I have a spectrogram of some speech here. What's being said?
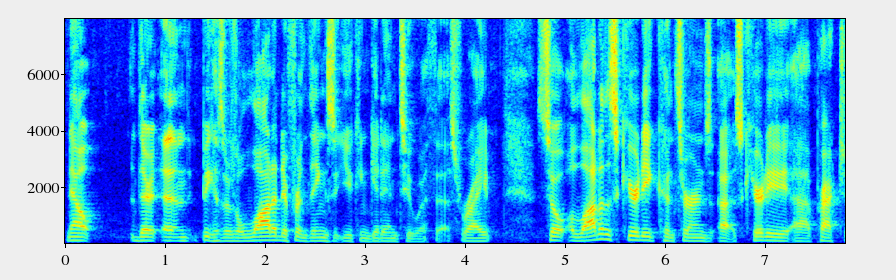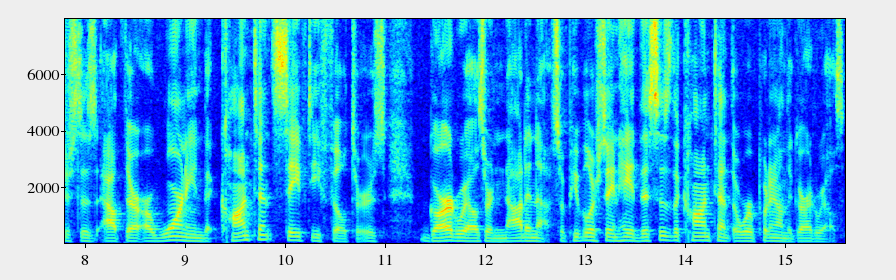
Now, there because there's a lot of different things that you can get into with this right so a lot of the security concerns uh, security uh, practices out there are warning that content safety filters guardrails are not enough. So people are saying hey this is the content that we're putting on the guardrails.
